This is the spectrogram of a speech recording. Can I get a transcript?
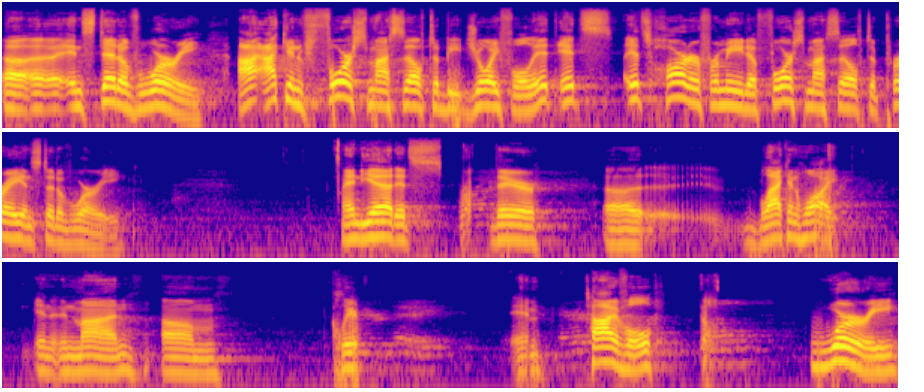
uh, uh, instead of worry. I, I, can force myself to be joyful. It, it's, it's harder for me to force myself to pray instead of worry. And yet, it's right there uh, black and white in, in mine, um, clear imperatival, don't worry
